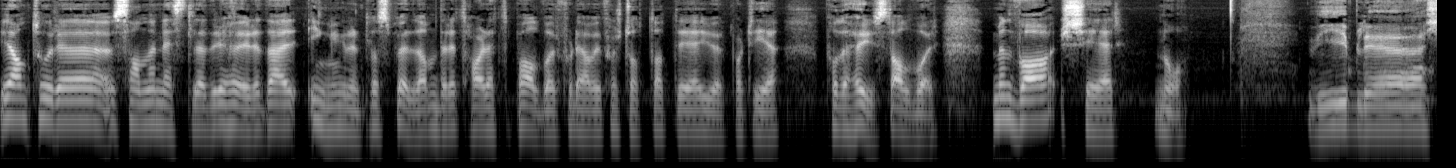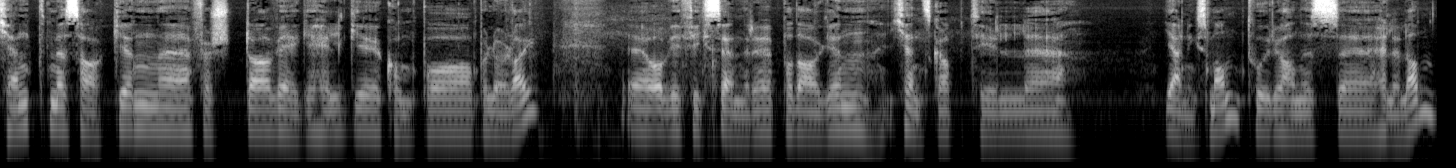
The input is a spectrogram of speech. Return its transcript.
Jan Tore Sanner, nestleder i Høyre. Det er ingen grunn til å spørre deg om dere tar dette på alvor, for det har vi forstått at det gjør partiet på det høyeste alvor. Men hva skjer nå? Vi ble kjent med saken eh, først da VG Helg kom på, på lørdag. Eh, og vi fikk senere på dagen kjennskap til eh, gjerningsmann Tor Johannes Helleland.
